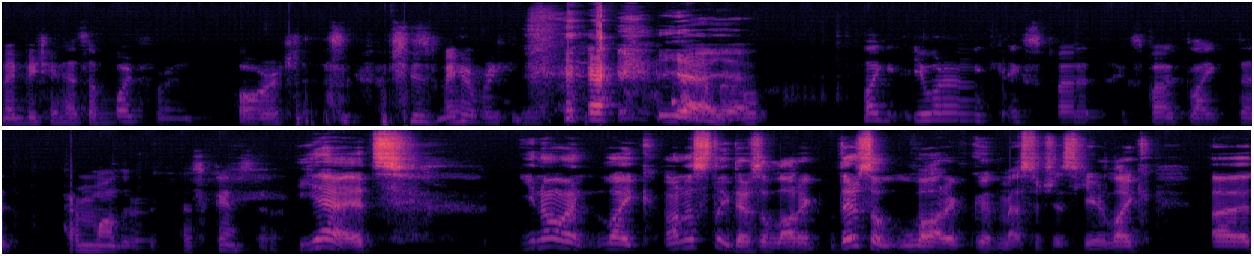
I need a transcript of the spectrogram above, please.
maybe she has a boyfriend or she's married. Yeah, yeah. Like you wouldn't expect expect like that her mother has cancer. Yeah, it's you know what, like honestly there's a lot of there's a lot of good messages here. Like uh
